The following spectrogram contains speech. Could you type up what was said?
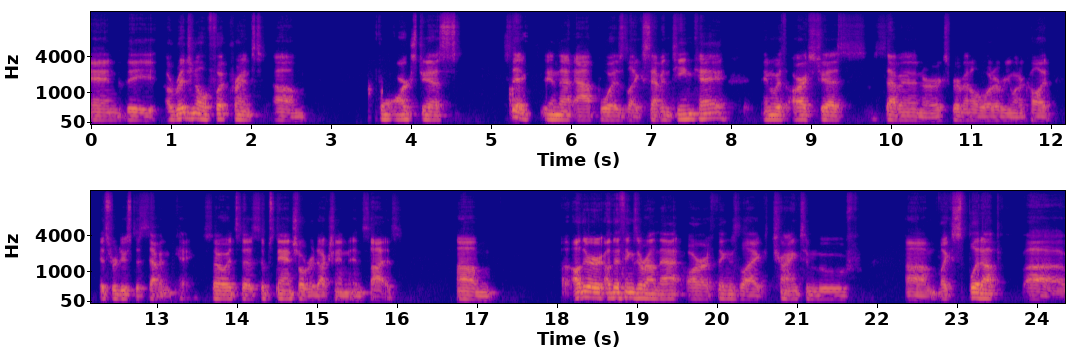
And the original footprint um, for RxJS 6 in that app was like 17K. And with RxJS 7 or experimental, whatever you want to call it, it's reduced to 7K. So it's a substantial reduction in size. Um, other other things around that are things like trying to move, um, like split up uh,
